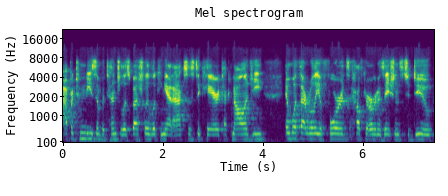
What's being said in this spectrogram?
opportunities and potential, especially looking at access to care, technology, and what that really affords healthcare organizations to do,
